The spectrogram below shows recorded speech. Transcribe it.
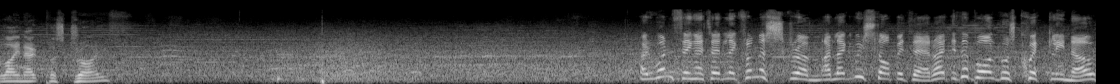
line out plus drive. Right, one thing I said, like from the scrum, I'd like we stop it there, right? If the ball goes quickly now,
